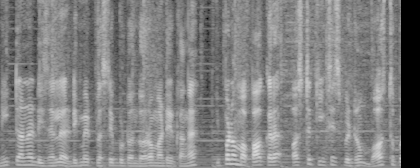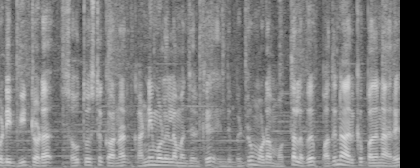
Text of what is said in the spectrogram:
நீட்டான டிசைனில் ரெடிமேட் ப்ளஸ்டி புட் டோரை மாட்டியிருக்காங்க இப்போ நம்ம பார்க்குற ஃபர்ஸ்ட் கிங்ஸஸ் பெட்ரூம் வாஸ்துப்படி வீட்டோட சவுத் வெஸ்ட் கார்னர் கன்னிமொழியில் அமைஞ்சிருக்கு. இந்த பெட்ரூமோட மொத்தளவு பதினாறுக்கு பதினாறு.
